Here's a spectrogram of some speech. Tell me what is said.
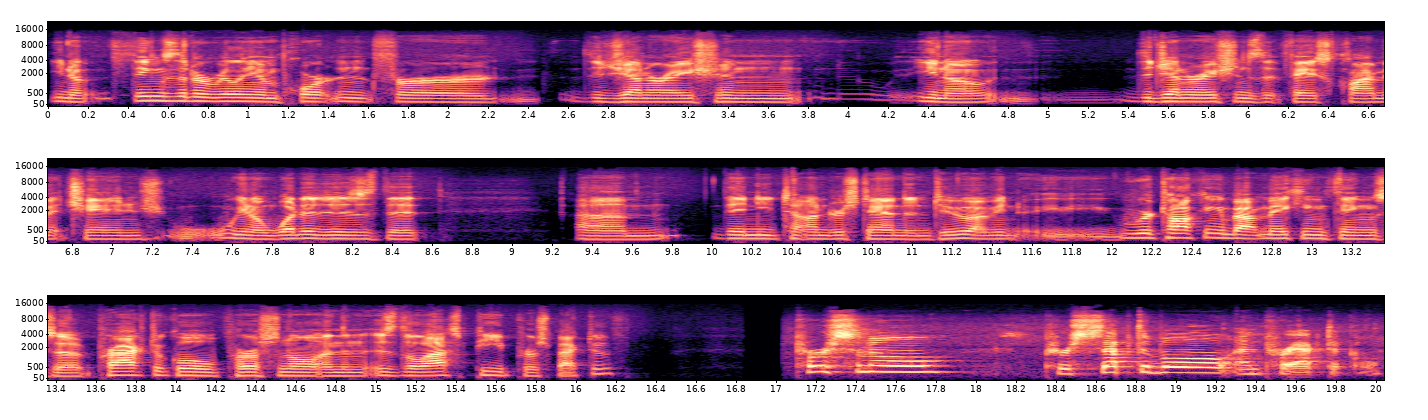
you know, things that are really important for the generation, you know, the generations that face climate change, you know, what it is that, um, they need to understand and do. I mean, we're talking about making things uh, practical, personal, and then is the last P perspective? Personal, perceptible, and practical.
